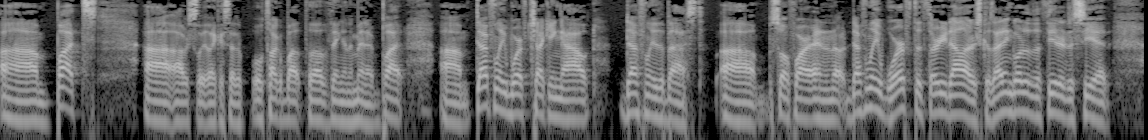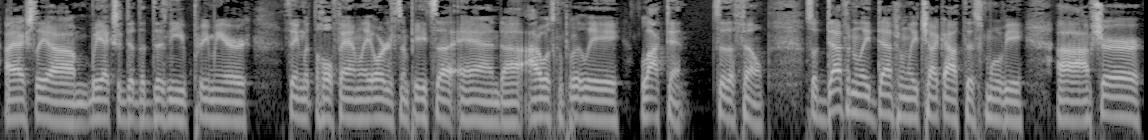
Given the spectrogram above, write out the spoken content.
Um, but, uh, obviously, like I said, we'll talk about the other thing in a minute, but, um, definitely worth checking out. Definitely the best, uh, so far and uh, definitely worth the $30 because I didn't go to the theater to see it. I actually, um, we actually did the Disney premiere thing with the whole family, ordered some pizza and, uh, I was completely locked in to the film. So definitely, definitely check out this movie. Uh, I'm sure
